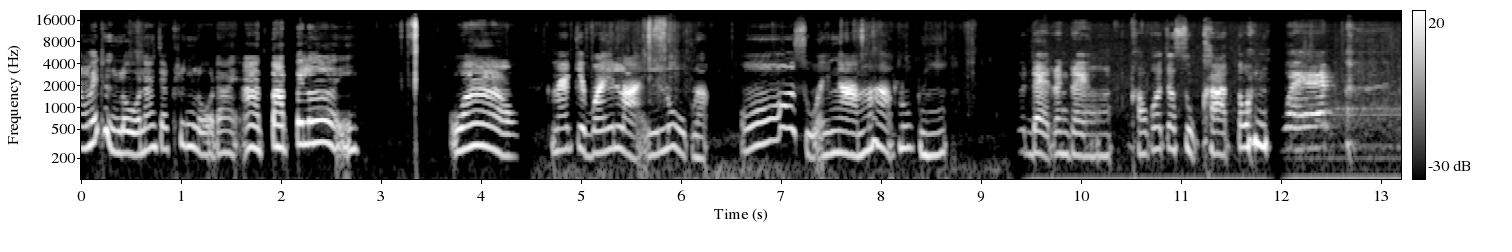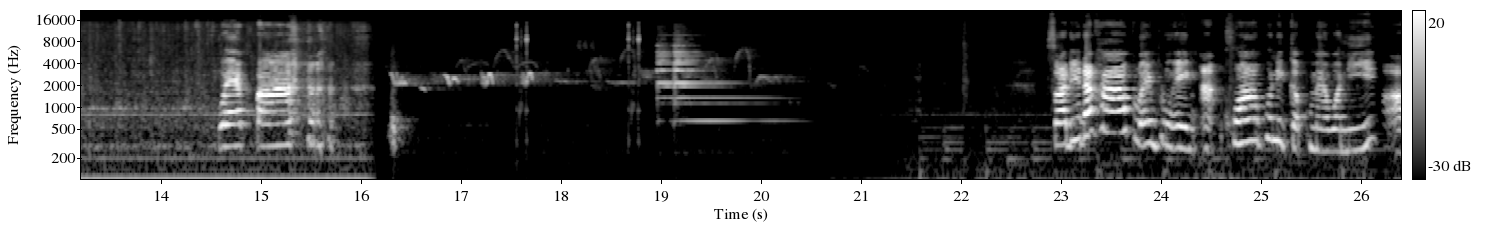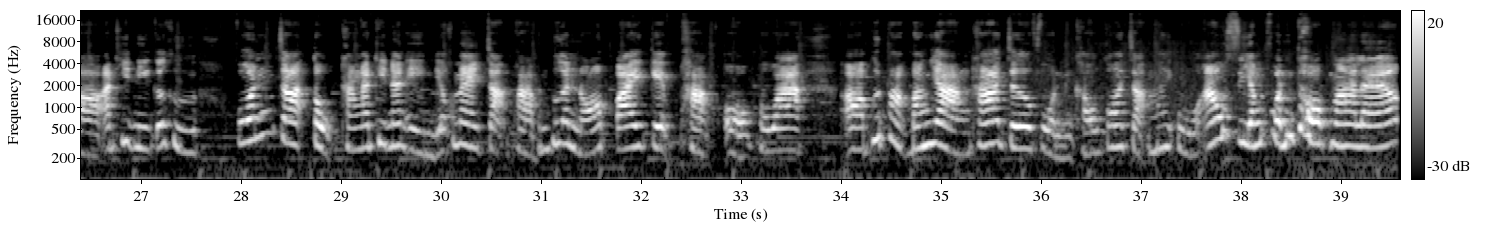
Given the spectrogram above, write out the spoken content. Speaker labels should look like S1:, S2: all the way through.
S1: ยังไม่ถึงโลน่าจะครึ่งโลได้ อะตัดไปเลย ว้าว แม่เก็บไว้หลายลูกละโอ้ สวยงามมากลูกนี้ แดดแรงๆเขาก็จะสุกคาต้นแวกแวกปลาสวัสดีนะคะปรุงเองปรุงเองอะคว้าพวกนี้กับแม่วันนี้อ่าอาทิตย์นี้ก็คือ นจะตกทั้งอาทิตย์นั่นเอง เดี๋ยวแม่จะพาเพื่อนๆเนาะไปเก็บผักออก เพราะว่าพืชผักบางอย่างถ้าเจอฝนเขาก็จะไม่โอ้เอาเสียงฝนตกมาแล้ว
